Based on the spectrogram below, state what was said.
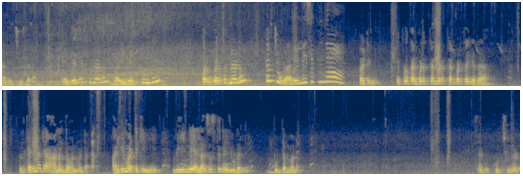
అదే చూసారా? ఎంజాయ్ చేస్తున్నాడు భయం వేస్తుంది పరుగు పెడుతున్నాడు కానీ చూడాలి వాటిని ఎప్పుడో కనబడక కనబడక కనబడతాయి కదా. అందుకని మాట ఆనందం అనమాట అవి మట్టికి వీణ్ణి ఎలా చూస్తున్నాయి చూడండి. బుడ్డమ్మలు. అది కూర్చున్నాడు.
